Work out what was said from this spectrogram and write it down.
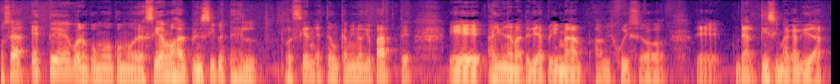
O sea, este, bueno, como, como decíamos al principio, este es el recién, este es un camino que parte. Eh, hay una materia prima, a mi juicio, eh, de altísima calidad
